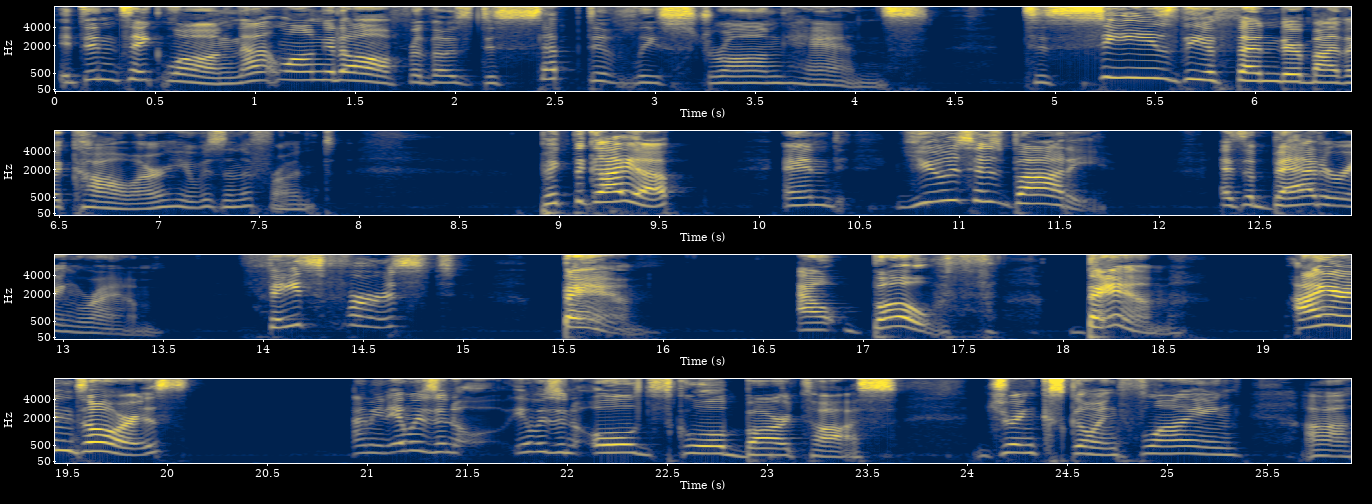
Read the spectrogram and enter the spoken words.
It didn't take long, not long at all, for those deceptively strong hands to seize the offender by the collar, he was in the front, pick the guy up, and use his body as a battering ram. Face first, bam, out both, bam, iron doors. I mean, it was an it was an old school bar toss. Drinks going flying, uh,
